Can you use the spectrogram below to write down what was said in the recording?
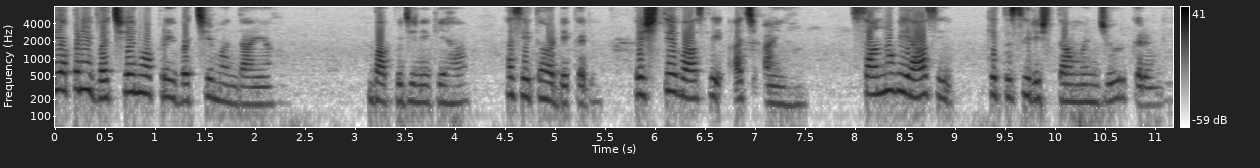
ਤੇ ਆਪਣੇ ਬੱਚੇ ਨੂੰ ਆਪਣੇ ਬੱਚੇ ਮੰਨਦਾ ਆਇਆ ਹਾਂ। ਬਾਪੂ ਜੀ ਨੇ ਕਿਹਾ, ਅਸੀਂ ਤੁਹਾਡੇ ਘਰੇ ਰਿਸ਼ਤੇ ਵਾਸਤੇ ਅੱਜ ਆਏ ਹਾਂ। ਸਾਨੂੰ ਵੀ ਆਸ ਸੀ ਕਿ ਤੁਸੀਂ ਰਿਸ਼ਤਾ ਮਨਜ਼ੂਰ ਕਰੋਗੇ।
